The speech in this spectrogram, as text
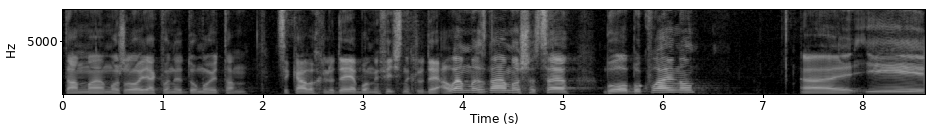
там, е, можливо, як вони думають, там, цікавих людей або міфічних людей. Але ми знаємо, що це було буквально. Е, і,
